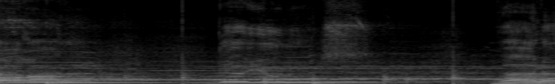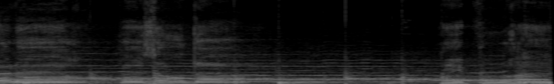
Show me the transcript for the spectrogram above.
paroles de Yunus valent leur pesant d'or. Et pour un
